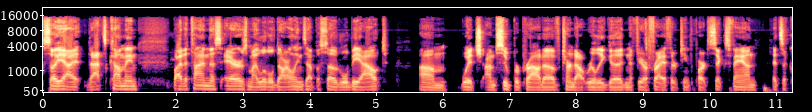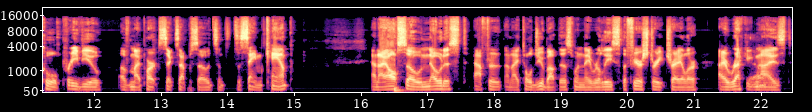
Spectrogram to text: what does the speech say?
so yeah, that's coming. By the time this airs, my little darlings episode will be out, um, which I'm super proud of. Turned out really good. And if you're a Friday Thirteenth Part Six fan, it's a cool preview of my Part Six episode since it's the same camp. And I also noticed after, and I told you about this when they released the Fear Street trailer, I recognized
